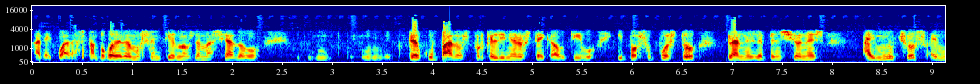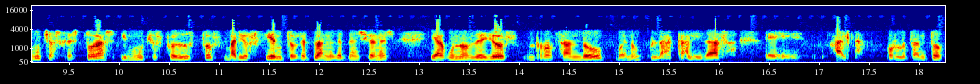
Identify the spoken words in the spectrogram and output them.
adecuadas. Tampoco debemos sentirnos demasiado mm, preocupados porque el dinero esté cautivo. Y, por supuesto, planes de pensiones hay muchos, hay muchas gestoras y muchos productos, varios cientos de planes de pensiones y algunos de ellos rozando, bueno, la calidad eh, alta por lo tanto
